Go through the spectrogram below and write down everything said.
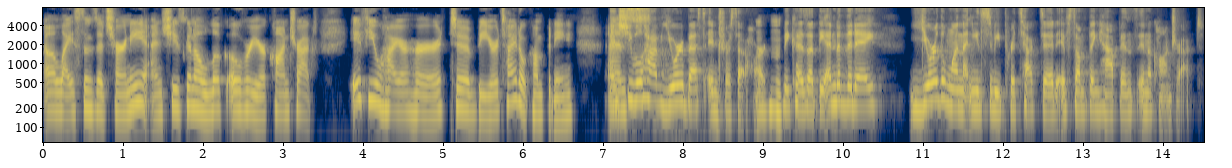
a licensed attorney and she's going to look over your contract if you hire her to be your title company. And, and she will have your best interests at heart mm-hmm. because at the end of the day, you're the one that needs to be protected if something happens in a contract.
